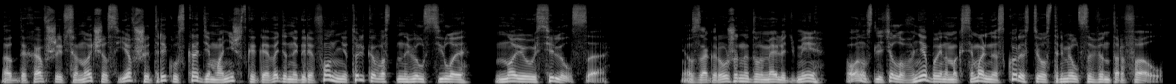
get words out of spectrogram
Отдыхавший всю ночь и съевший три куска демонической говядины Грифон не только восстановил силы, но и усилился. Загруженный двумя людьми, он взлетел в небо и на максимальной скорости устремился в Винтерфелл.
